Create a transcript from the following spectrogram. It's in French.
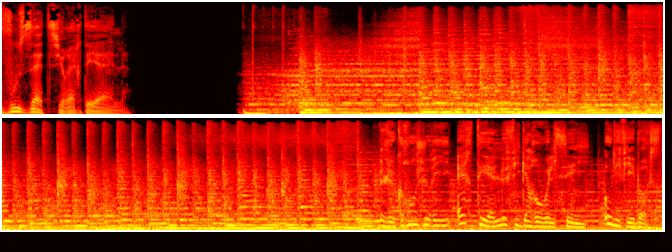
vous êtes sur RTL. Le grand jury RTL Le Figaro LCI, Olivier Bost.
